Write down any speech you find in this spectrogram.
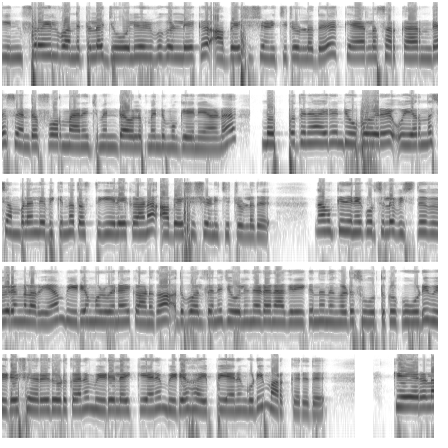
കിൻഫ്രയിൽ വന്നിട്ടുള്ള ജോലി ഒഴിവുകളിലേക്ക് അപേക്ഷ ക്ഷണിച്ചിട്ടുള്ളത് കേരള സർക്കാരിന്റെ സെന്റർ ഫോർ മാനേജ്മെന്റ് ഡെവലപ്മെന്റ് മുഖേനയാണ്. മുപ്പതിനായിരം രൂപ വരെ ഉയർന്ന ശമ്പളം ലഭിക്കുന്ന തസ്തികയിലേക്കാണ് അപേക്ഷ ക്ഷണിച്ചിട്ടുള്ളത്. നമുക്കിതിനെക്കുറിച്ചുള്ള വിശദ വിവരങ്ങൾ അറിയാം. വീഡിയോ മുഴുവനായി കാണുക. അതുപോലെ തന്നെ ജോലി നേടാൻ ആഗ്രഹിക്കുന്ന നിങ്ങളുടെ സുഹൃത്തുക്കൾക്ക് കൂടി വീഡിയോ ഷെയർ ചെയ്ത് കൊടുക്കാനും വീഡിയോ ലൈക്ക് ചെയ്യാനും വീഡിയോ ഹൈപ്പ് ചെയ്യാനും കൂടി മറക്കരുത്. കേരള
